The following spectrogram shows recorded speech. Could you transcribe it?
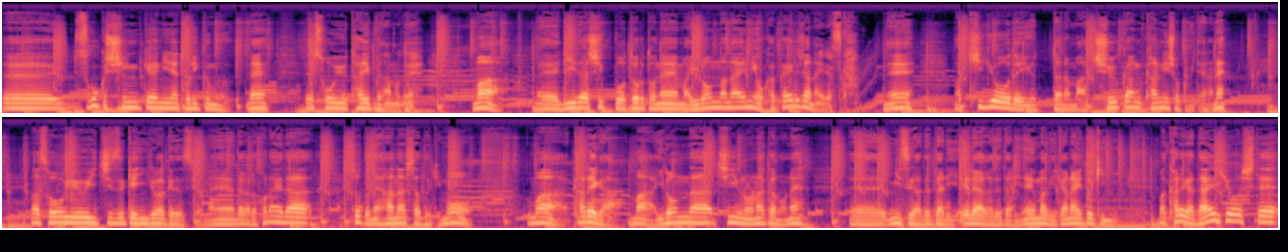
えー、すごく真剣にね、取り組む、ね、そういうタイプなので、まあ、えー、リーダーシップを取るとね、まあ、いろんな悩みを抱えるじゃないですか。ねまあ、企業で言ったら、まあ、中間管理職みたいなね、まあ、そういう位置づけにいるわけですよね。だからこの間ちょっとね話した時もまあ彼がまあいろんなチームの中のね、えー、ミスが出たりエラーが出たりねうまくいかない時に、まあ、彼が代表して、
